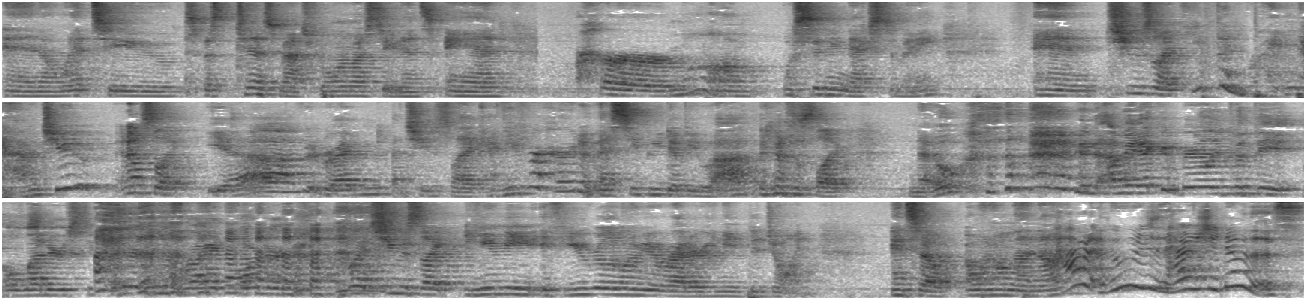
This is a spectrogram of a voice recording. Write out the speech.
and I went to a tennis match for one of my students, and her mom was sitting next to me. And she was like, You've been writing, haven't you? And I was like, Yeah, I've been writing. And she was like, Have you ever heard of SCBWI? And I was like, No. and I mean, I could barely put the letters together in the right order. But she was like, You need, if you really want to be a writer, you need to join. And so I went home that night. How who is how did she know this?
